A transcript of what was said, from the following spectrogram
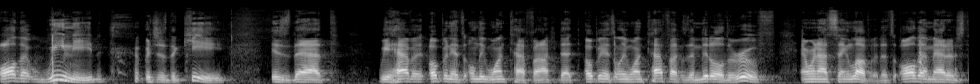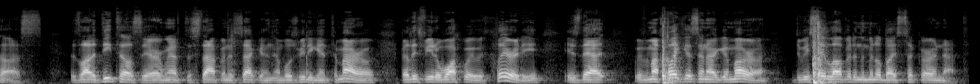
All that we need, which is the key, is that we have an opening that's only one tefach. That opening that's only one tefach is the middle of the roof, and we're not saying lavud. That's all that matters to us. There's a lot of details there. I'm going to have to stop in a second, and we'll read again tomorrow. But at least for you to walk away with clarity, is that we have machlekes in our Gemara. Do we say lavud in the middle by sukkah or not?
